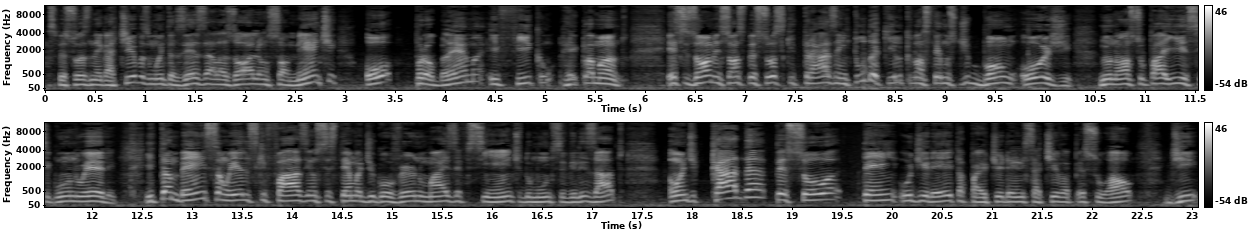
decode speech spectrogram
As pessoas negativas muitas vezes elas olham somente o problema e ficam reclamando. Esses homens são as pessoas que trazem tudo aquilo que nós temos de bom hoje no nosso país, segundo ele. E também são eles que fazem o sistema de governo mais eficiente do mundo civilizado, onde cada pessoa tem o direito, a partir da iniciativa pessoal, de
